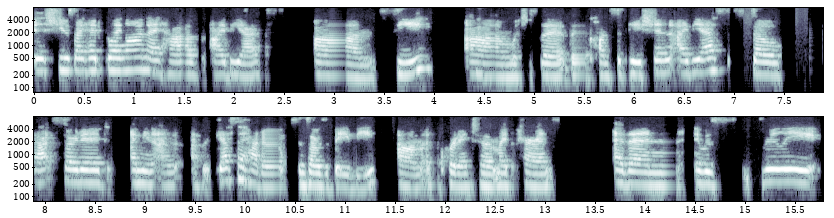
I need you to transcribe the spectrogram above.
issues i had going on. I have ibs um, c um, which is the the constipation ibs so that started, I mean, I, I guess I had it since I was a baby, um, according to my parents. And then it was really,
